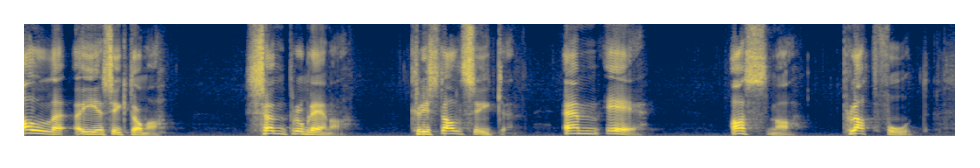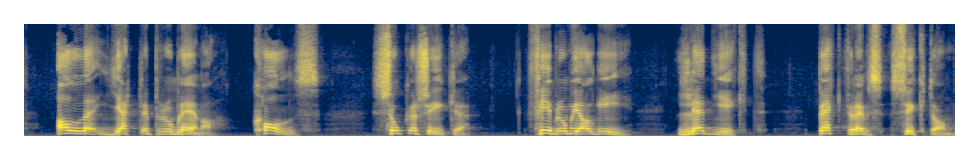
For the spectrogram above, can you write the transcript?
alle øyesykdommer, søvnproblemer, krystallsyken, ME, astma, plattfot, alle hjerteproblemer, kols, sukkersyke, fibromyalgi, leddgikt, Bechdrevs sykdom,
